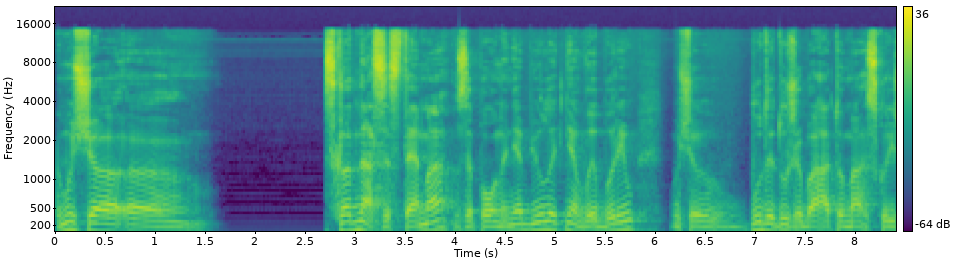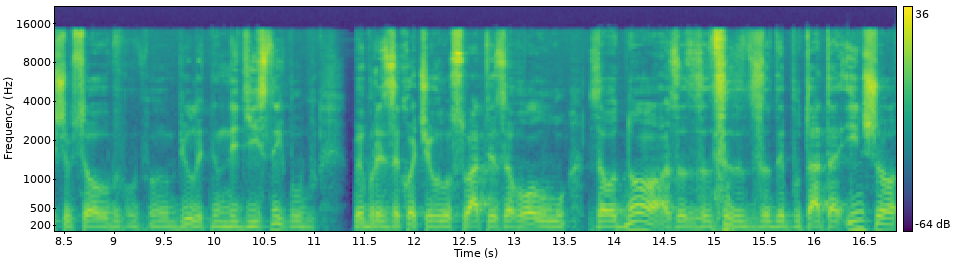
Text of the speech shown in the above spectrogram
Тому що е, складна система заповнення бюлетня, виборів, тому що буде дуже багато, скоріше всього, бюлетнів недійсних, бо виборець захоче голосувати за голову за одного, а за, за, за депутата іншого.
